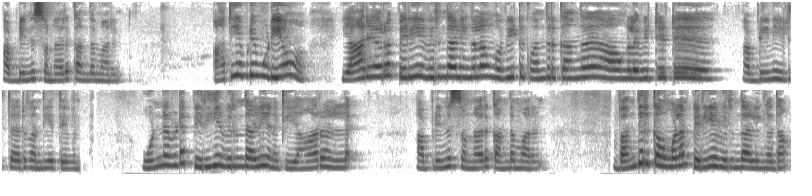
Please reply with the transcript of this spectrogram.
அப்படின்னு சொன்னார் கந்தமாறன். அது எப்படி முடியும்? யார் யாரோ பெரிய விருந்தாளிங்களாம் உங்கள் வீட்டுக்கு வந்திருக்காங்க அவங்கள விட்டுட்டு அப்படின்னு இழுத்தாரு வந்தியத்தேவன். உன்னை விட பெரிய விருந்தாளி எனக்கு யாரும் இல்லை அப்படின்னு சொன்னார் கந்தமாறன். வந்திருக்கவங்களாம் பெரிய விருந்தாளிங்க தான்.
